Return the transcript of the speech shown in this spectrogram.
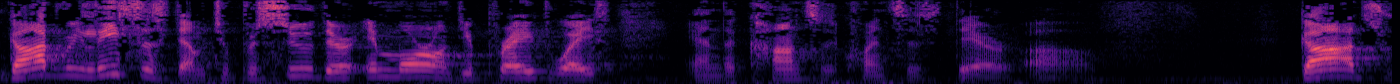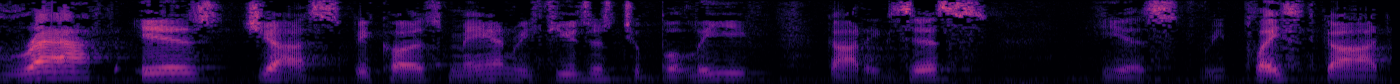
God releases them to pursue their immoral and depraved ways and the consequences thereof. God's wrath is just because man refuses to believe God exists. He has replaced God,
